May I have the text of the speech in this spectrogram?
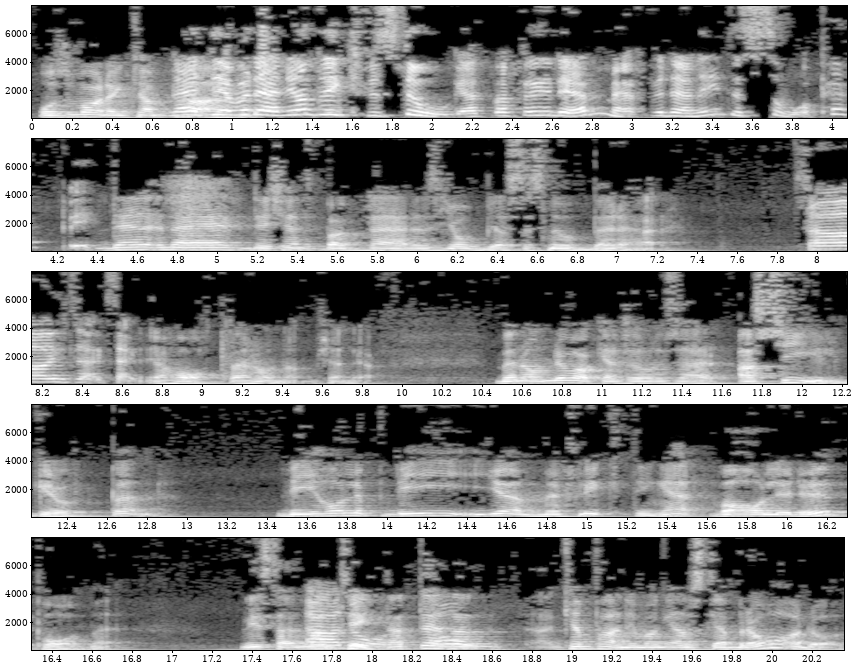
Och så var det en kampanj. Nej, det var den jag inte riktigt förstod. Att varför är den med? För den är inte så peppig. Den, nej, det känns bara världens jobbigaste snubbe det här. Ja, exakt. exakt. Jag hatar honom, kände jag. Men om det var kanske så här, asylgruppen. Vi håller, vi gömmer flyktingar. Vad håller du på med? Visst hade man Ja, då. tyckt att denna kampanjen var ganska bra då?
